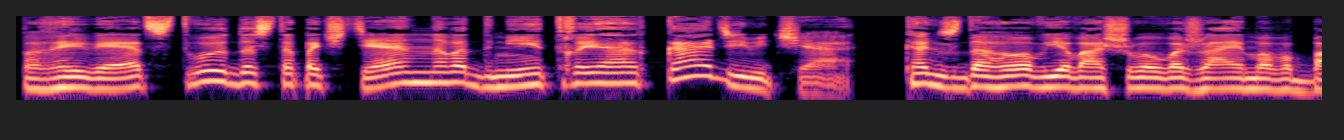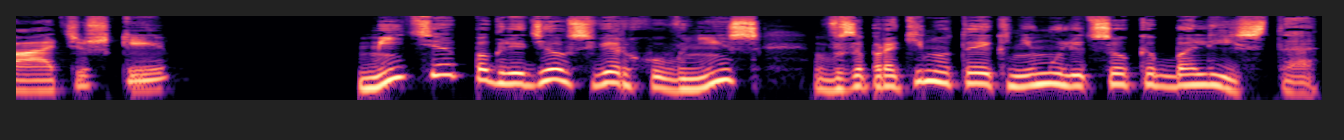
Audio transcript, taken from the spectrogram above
«Приветствую достопочтенного Дмитрия Аркадьевича! Как здоровье вашего уважаемого батюшки?» Митя поглядел сверху вниз в запрокинутое к нему лицо каббалиста,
